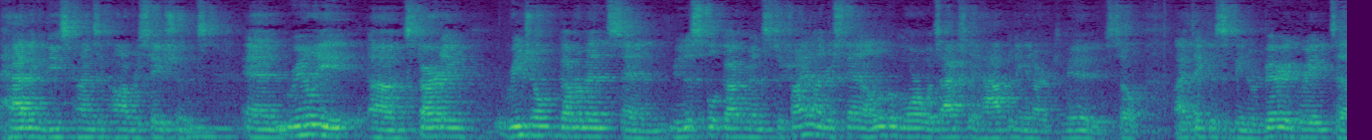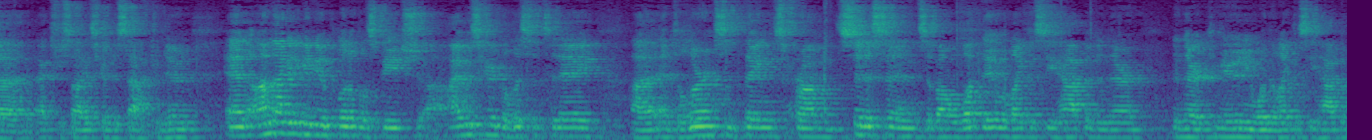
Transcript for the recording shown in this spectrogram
having these kinds of conversations and really um, starting regional governments and municipal governments to try and understand a little bit more what's actually happening in our communities. So I think this has been a very great uh, exercise here this afternoon. And I'm not going to give you a political speech. Uh, I was here to listen today uh, and to learn some things from citizens about what they would like to see happen in their in their community, what they'd like to see happen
